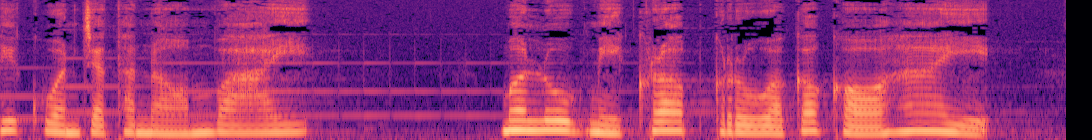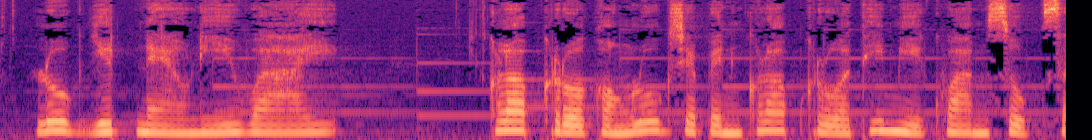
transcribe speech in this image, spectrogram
ที่ควรจะถนอมไว้ เมื่อลูกมีครอบครัวก็ขอให้ ลูกยึดแนวนี้ไว้ ครอบครัวของลูกจะเป็นครอบครัวที่มีความสุขส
